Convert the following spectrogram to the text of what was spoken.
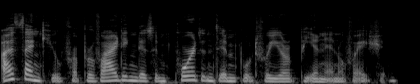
I thank you for providing this important input for European innovation.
